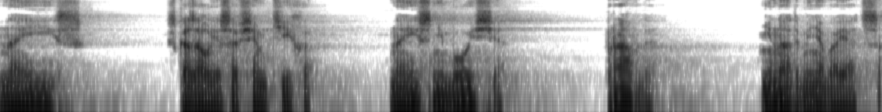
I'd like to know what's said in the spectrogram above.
«Наис», — сказал я совсем тихо, — «Наис, не бойся. Правда. Не надо меня бояться».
